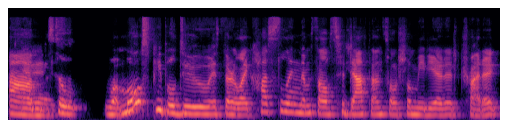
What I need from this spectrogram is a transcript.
Um, so what most people do is they're like hustling themselves to death on social media to try to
